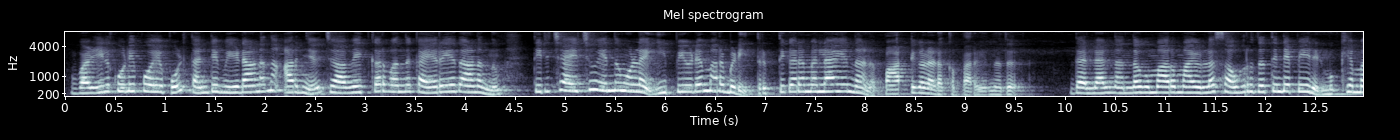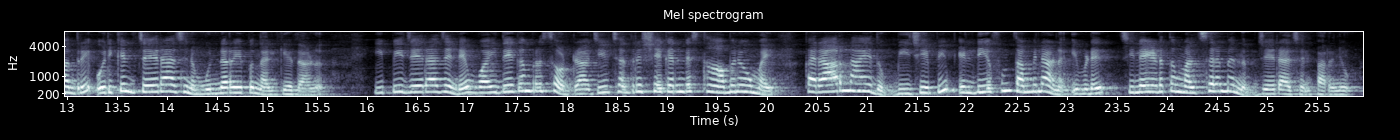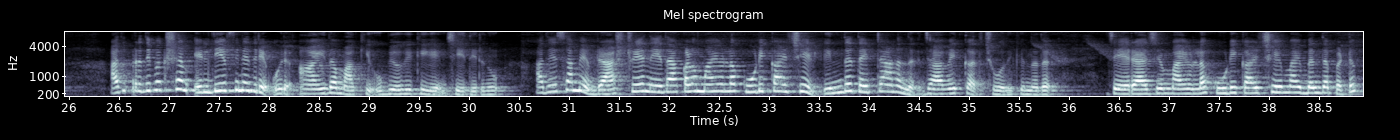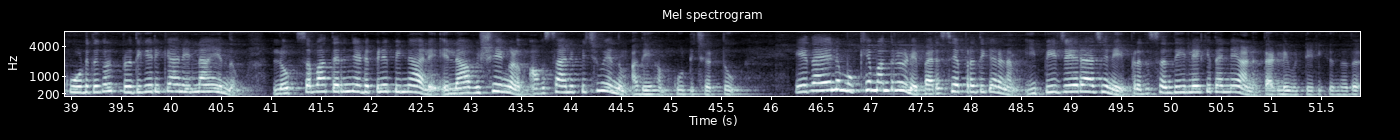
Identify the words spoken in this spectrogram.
വഴിയിൽ കൂടി പോയപ്പോൾ തന്റെ വീടാണെന്ന് അറിഞ്ഞ് ജാവേദ്കർ വന്ന് കയറിയതാണെന്നും തിരിച്ചയച്ചു എന്നുമുള്ള ഇ പിയുടെ മറുപടി തൃപ്തികരമല്ല എന്നാണ് പാർട്ടികളടക്കം പറയുന്നത്. ദല്ലാൽ നന്ദകുമാറുമായുള്ള സൗഹൃദത്തിന്റെ പേരിൽ മുഖ്യമന്ത്രി ഒരിക്കൽ ജയരാജന് മുന്നറിയിപ്പ് നൽകിയതാണ്. ഇ പി ജയരാജന്റെ വൈദേകം റിസോർട്ട് രാജീവ് ചന്ദ്രശേഖരന്റെ സ്ഥാപനവുമായി കരാറിലായതും ബി ജെ പിയും എൽ ഡി എഫും തമ്മിലാണ് ഇവിടെ ചിലയിടത്ത് മത്സരമെന്നും ജയരാജൻ പറഞ്ഞു. അത് പ്രതിപക്ഷം എൽ ഡി എഫിനെതിരെ ഒരു ആയുധമാക്കി ഉപയോഗിക്കുകയും ചെയ്തിരുന്നു. അതേസമയം രാഷ്ട്രീയ നേതാക്കളുമായുള്ള കൂടിക്കാഴ്ചയിൽ എന്ത് തെറ്റാണെന്ന് ജാവേദ്കർ ചോദിക്കുന്നത്. ജയരാജനുമായുള്ള കൂടിക്കാഴ്ചയുമായി ബന്ധപ്പെട്ട് കൂടുതൽ പ്രതികരിക്കാനില്ല എന്നും ലോക്സഭാ തെരഞ്ഞെടുപ്പിന് പിന്നാലെ എല്ലാ വിഷയങ്ങളും അവസാനിപ്പിച്ചു എന്നും അദ്ദേഹം കൂട്ടിച്ചേർത്തു. ഏതായാലും മുഖ്യമന്ത്രിയുടെ പരസ്യ പ്രതികരണം ഇ പി ജയരാജനെ പ്രതിസന്ധിയിലേക്ക് തന്നെയാണ് തള്ളിവിട്ടിരിക്കുന്നത്.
